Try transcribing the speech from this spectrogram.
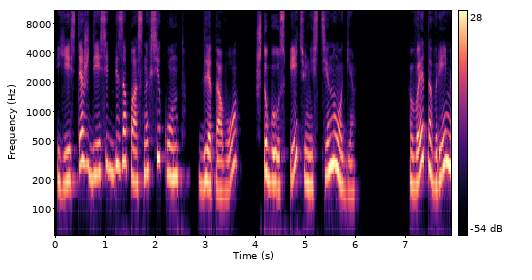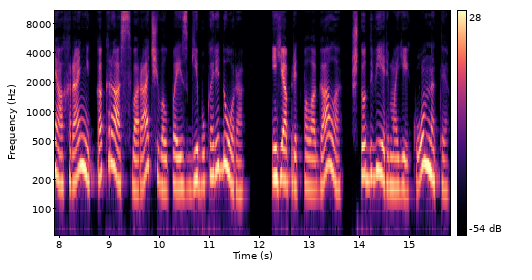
есть аж 10 безопасных секунд для того, чтобы успеть унести ноги. В это время охранник как раз сворачивал по изгибу коридора, и я предполагала, что дверь моей комнаты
